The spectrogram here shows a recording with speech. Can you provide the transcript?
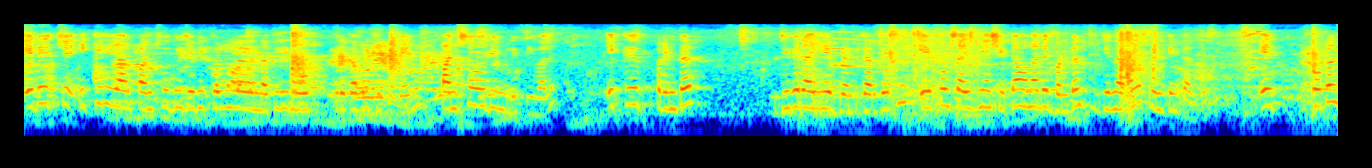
ਇਹਦੇ ਵਿੱਚ 21500 ਦੀ ਜਿਹੜੀ ਕੁੱਲ ਨਕਲੀ ਨੋਟ ਰਿਕਵਰ ਕੀਤੇ ਗਏ ਨੇ 500 ਦੀ ਮਿਲਤੀ ਵਾਲੇ, ਇੱਕ ਪ੍ਰਿੰਟਰ ਜਿਹਦੇ ਰਾਹੀਂ ਇਹ ਪ੍ਰਿੰਟ ਕਰਦੇ ਸੀ। A4 ਸਾਈਜ਼ ਦੀਆਂ ਸ਼ੀਟਾਂ ਉਹਨਾਂ ਦੇ ਬੰਡਲ ਜਿਨ੍ਹਾਂ ਦੀ ਪ੍ਰਿੰਟਿੰਗ ਕਰਦੇ ਸੀ। ਇਹ ਟੋਟਲ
